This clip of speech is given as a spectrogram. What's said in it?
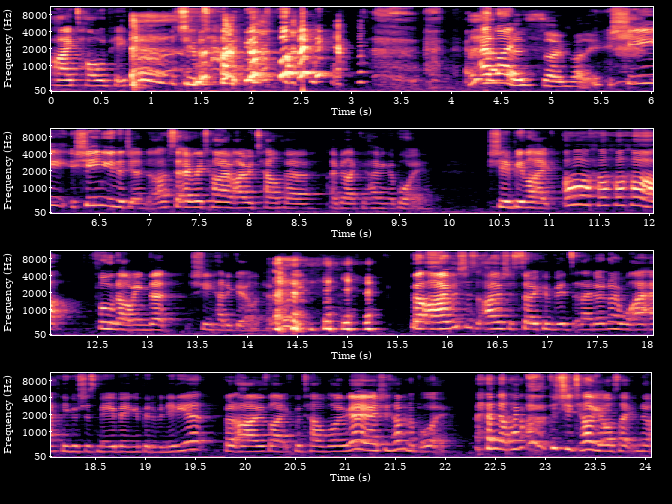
I told people she was having a boy. and like that's so funny she she knew the gender, so every time I would tell her, I'd be like, "You're having a boy," she'd be like, "Ah, ha ha ha," full knowing that she had a girl in her belly. But I was just I was just so convinced, and I don't know why. I think it was just me being a bit of an idiot. But I was like, would tell her like, "Yeah, yeah, she's having a boy." And they're like, oh, did she tell you? I was like, no.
